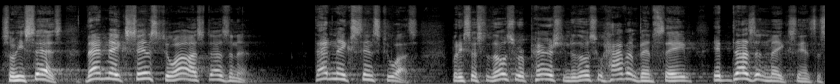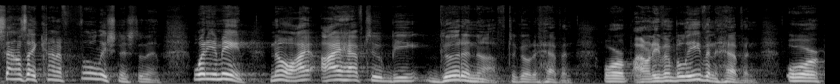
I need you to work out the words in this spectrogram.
So he says, that makes sense to us, doesn't it? That makes sense to us. But he says, to those who are perishing, to those who haven't been saved, it doesn't make sense. It sounds like kind of foolishness to them. What do you mean? No, I, I have to be good enough to go to heaven. Or I don't even believe in heaven. Or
